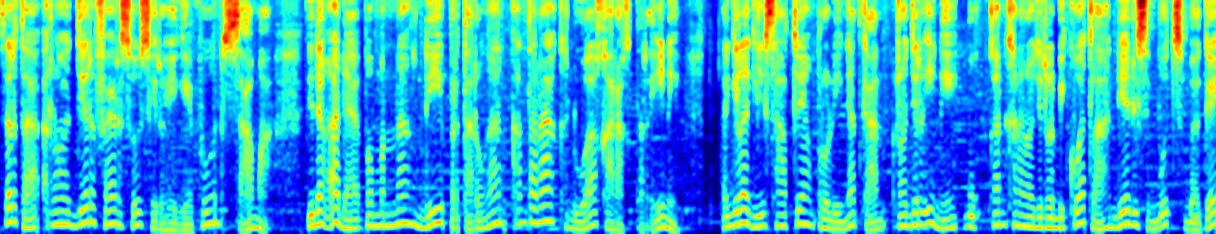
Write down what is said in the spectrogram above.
Serta Roger versus Hirohige pun sama. Tidak ada pemenang di pertarungan antara kedua karakter ini. Lagi-lagi satu yang perlu diingatkan, Roger ini bukan karena Roger lebih kuat lah, dia disebut sebagai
